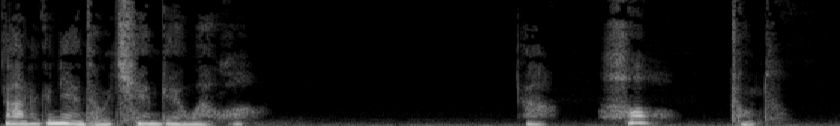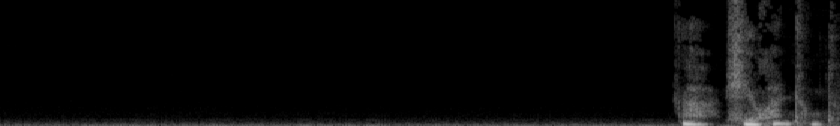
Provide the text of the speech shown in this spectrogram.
那那个念头千变万化。啊好冲突啊，喜欢冲突，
